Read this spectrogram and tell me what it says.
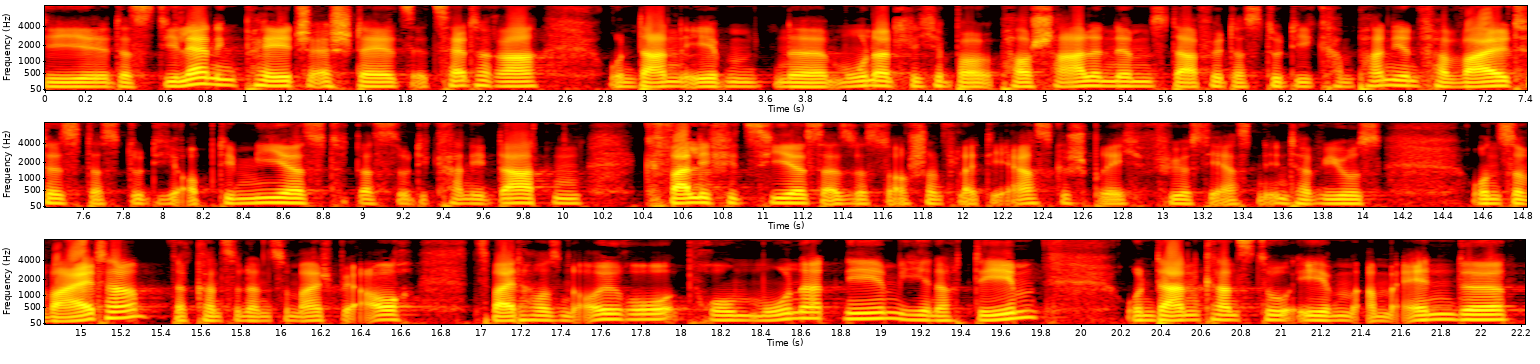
die, dass die Landingpage erstellst etc. und dann eben eine monatliche Pauschale nimmst dafür, dass du die Kampagnen verwaltest, dass du die optimierst, dass du die Kandidaten qualifizierst, also dass du auch schon vielleicht die Erstgespräche führst, die ersten Interviews und so weiter. Da kannst du dann zum Beispiel auch 2.000 Euro pro Monat nehmen, je nachdem. Und dann kannst du eben am Ende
